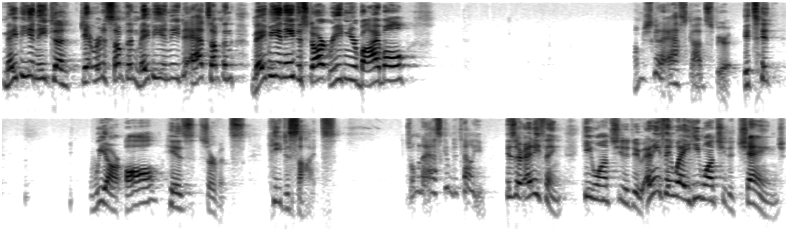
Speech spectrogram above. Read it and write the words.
Maybe you need to get rid of something. Maybe you need to add something. Maybe you need to start reading your Bible. I'm just going to ask God's Spirit. It's hit, we are all his servants. He decides. So I'm going to ask him to tell you. Is there anything he wants you to do? Anything way he wants you to change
